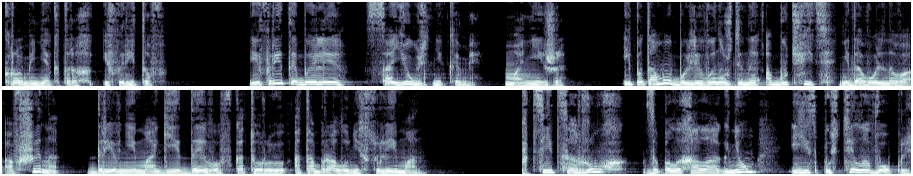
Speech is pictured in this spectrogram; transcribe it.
кроме некоторых ифритов. Ифриты были союзниками Манижи, и потому были вынуждены обучить недовольного овшина древней магии девов, которую отобрал у них Сулейман. Птица Рух заполыхала огнем и испустила вопль.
